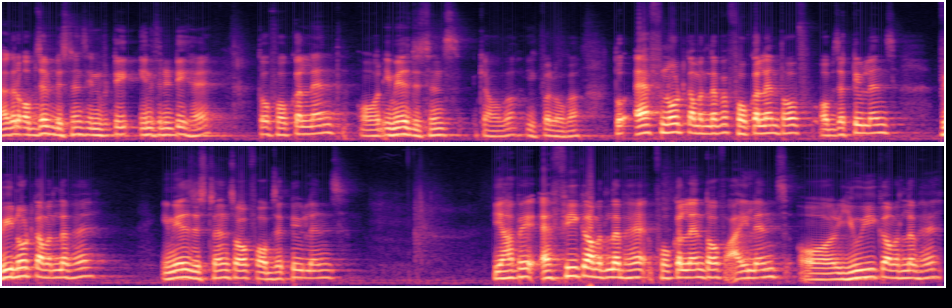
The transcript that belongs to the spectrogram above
अगर ऑब्जेक्ट डिस्टेंस इन्फिनिटी है तो फोकल लेंथ और इमेज डिस्टेंस क्या होगा? इक्वल होगा। तो एफ़ नोट का मतलब है focal length of objective lens V naught का मतलब है image distance of objective lens यहाँ पे एफ़ ई का मतलब है focal length of eye lens और यू ई का मतलब है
